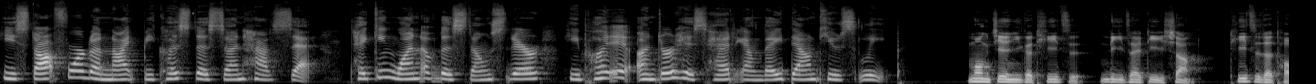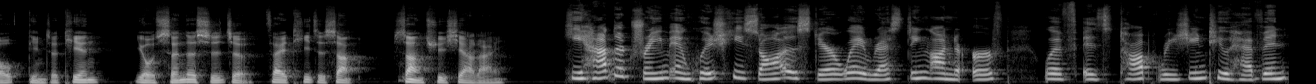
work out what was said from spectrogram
he stopped for the night because the sun had set. Taking one of the stones there, he put it under his head and lay down to sleep. 梦见一个梯子立在地上，梯子的头顶着天，有神的使者在梯子上上去下来。 He had a dream in which he saw a stairway resting on the earth with its top reaching to heaven,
